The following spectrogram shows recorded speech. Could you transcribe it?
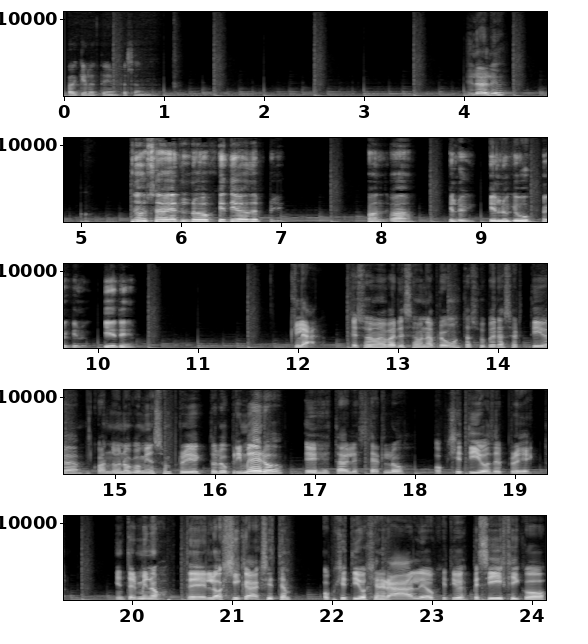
para qué lo estáis empezando. ¿El Ale? No, saber los objetivos del proyecto. ¿Para dónde va? ¿Qué es lo que, qué es lo que busca? ¿Qué es lo que quiere? Claro, eso me parece una pregunta súper asertiva. Cuando uno comienza un proyecto, lo primero es establecer los objetivos del proyecto. Y en términos de lógica, existen objetivos generales, objetivos específicos,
